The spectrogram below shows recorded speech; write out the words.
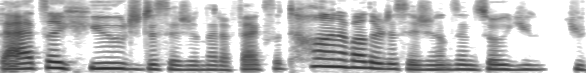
that's a huge decision that affects a ton of other decisions. And so you you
